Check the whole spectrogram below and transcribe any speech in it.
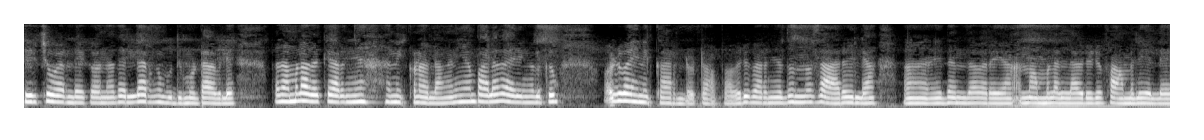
തിരിച്ചു പോരേണ്ടതൊക്കെ വന്നാൽ അതെല്ലാവർക്കും ബുദ്ധിമുട്ടാവില്ലേ? അപ്പോൾ നമ്മളതൊക്കെ അറിഞ്ഞ് നിൽക്കണമല്ലോ അങ്ങനെ ഞാൻ പല കാര്യങ്ങൾക്കും ഒഴിവായി നിൽക്കാറുണ്ട് കേട്ടോ. അപ്പോൾ അവർ പറഞ്ഞതൊന്നും സാരമില്ല. ഇതെന്താ പറയുക നമ്മളെല്ലാവരും ഒരു ഫാമിലി അല്ലേ?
